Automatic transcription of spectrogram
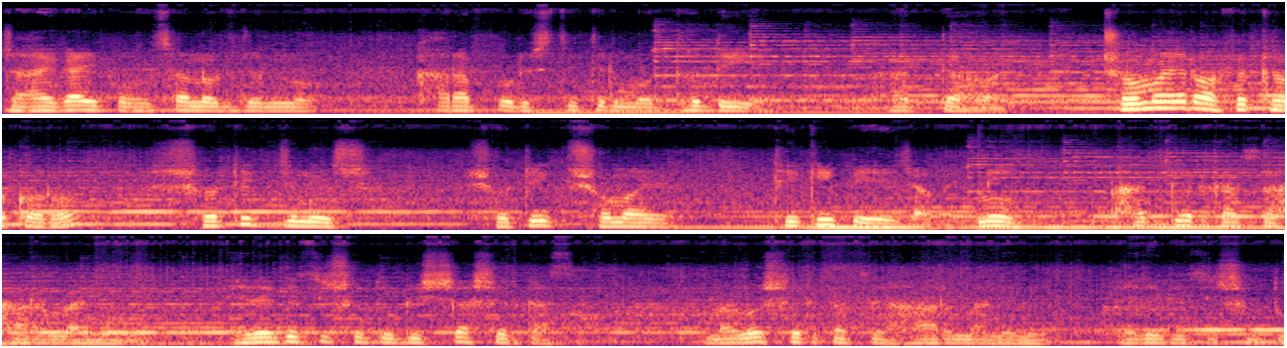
জায়গায় পৌঁছানোর জন্য খারাপ পরিস্থিতির মধ্য দিয়ে হাঁটতে হয়। সময়ের অপেক্ষা করো। সঠিক জিনিস সঠিক সময়ে ঠিকই পেয়ে যাবে। আমি ভাগ্যের কাছে হার মানিনি। হেরে গেছি শুধু বিশ্বাসের কাছে। মানুষের কাছে হার মানিনি। হেরে গেছি শুধু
